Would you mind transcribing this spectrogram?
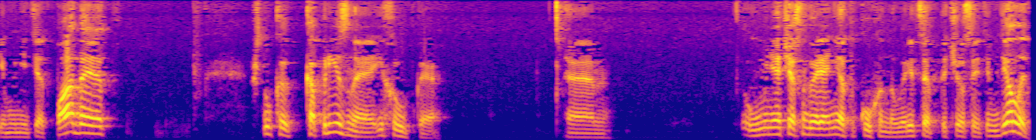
иммунитет падает. Штука капризная и хрупкая. У меня, честно говоря, нет кухонного рецепта, что с этим делать,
